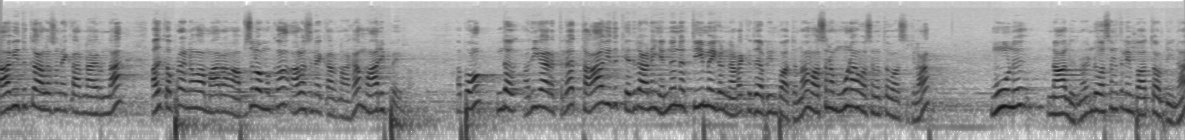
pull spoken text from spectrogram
தாவீதுக்கு ஆலோசனைக்காரனாக இருந்தால் அதுக்கப்புறம் என்னவா மாறுறான்? அப்சலோமுக்கும் ஆலோசனைக்காரனாக மாறி போயிடுறான். அப்போ இந்த அதிகாரத்தில் தாவிதுக்கு எதிரான என்னென்ன தீமைகள் நடக்குது அப்படின்னு பார்த்தோம்னா வசனம் மூணாம் வசனத்தை வாசிக்கலாம். மூணு நாலு. ரெண்டு வசனத்துலையும் பார்த்தோம் அப்படின்னா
